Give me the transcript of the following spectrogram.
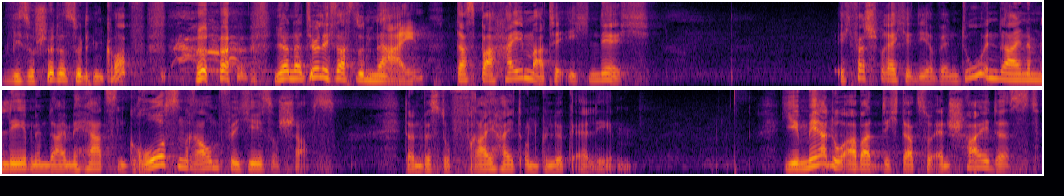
Wieso schüttelst du den Kopf? ja, natürlich sagst du, nein, das beheimate ich nicht. Ich verspreche dir, wenn du in deinem Leben, in deinem Herzen großen Raum für Jesus schaffst, dann wirst du Freiheit und Glück erleben. Je mehr du aber dich dazu entscheidest,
